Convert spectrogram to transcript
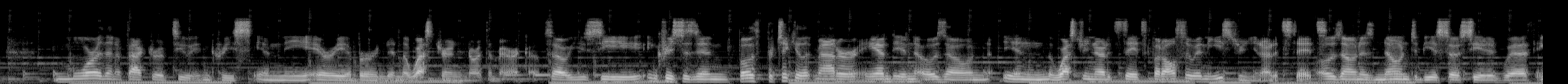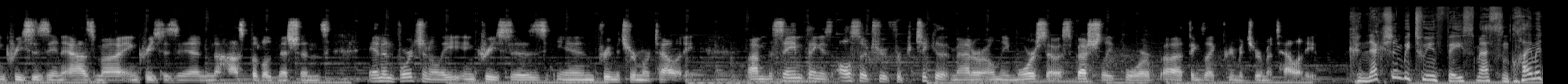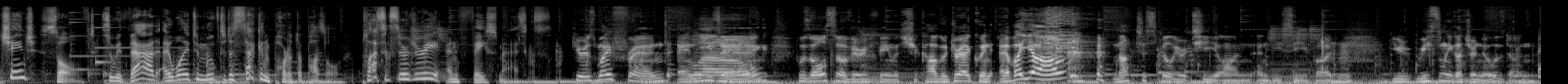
more than a factor of two increase in the area burned in the western North America. So you see increases in both particulate matter and in ozone in the western United States, but also in the eastern United States. Ozone is known to be associated with increases in asthma, increases in hospital admissions, and unfortunately, increases in premature mortality. Um, the same thing is also true for particulate matter, only more so, especially for uh, things like premature mortality. Connection between face masks and climate change solved. So with that, I wanted to move to the second part of the puzzle: plastic surgery and face masks. Here's my friend Andy Hello. Zhang, who's also a very famous Chicago drag queen, Eva Young. Not to spill your tea on NBC, but mm-hmm. you recently got your nose done.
